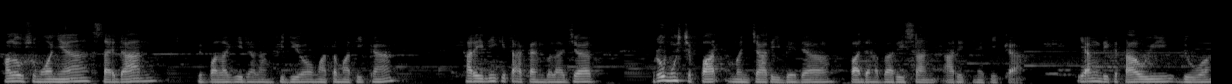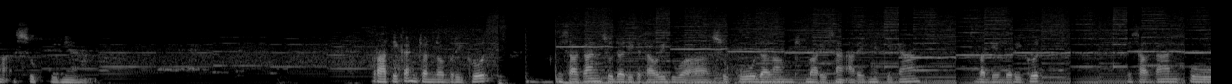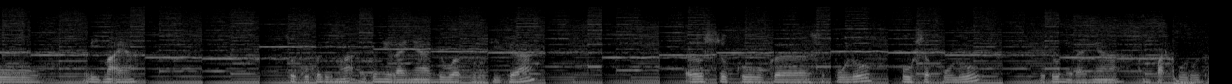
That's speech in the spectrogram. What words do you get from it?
Halo semuanya, saya Dan. Jumpa lagi dalam video matematika. Hari ini kita akan belajar rumus cepat mencari beda pada barisan aritmetika yang diketahui dua sukunya. Perhatikan contoh berikut. Misalkan sudah diketahui dua suku dalam barisan aritmetika sebagai berikut. Misalkan U5 ya, suku kelima itu nilainya 23 terus suku ke 10 U10 itu nilainya 48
